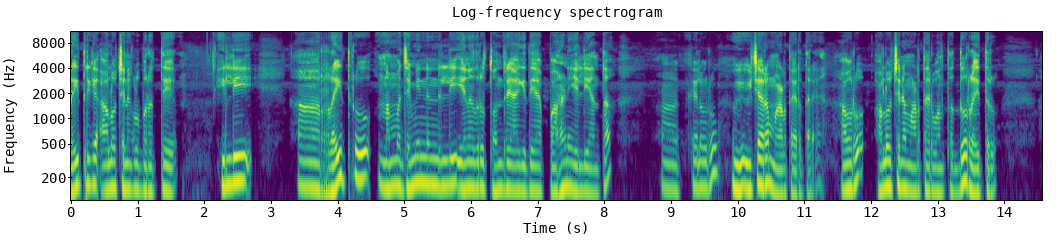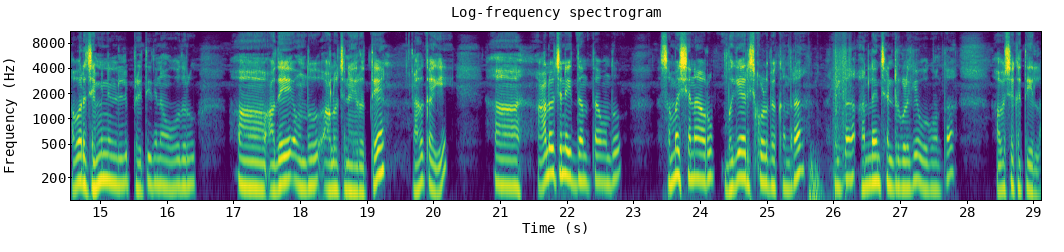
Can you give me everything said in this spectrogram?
ರೈತರಿಗೆ ಆಲೋಚನೆಗಳು ಬರುತ್ತೆ. ಇಲ್ಲಿ ರೈತರು ನಮ್ಮ ಜಮೀನಿನಲ್ಲಿ ಏನಾದರೂ ತೊಂದರೆ ಆಗಿದೆಯಾ, ಪಹಣಿಯಲ್ಲಿ ಅಂತ ಕೆಲವರು ವಿಚಾರ ಮಾಡ್ತಾ ಇರ್ತಾರೆ. ಅವರು ಆಲೋಚನೆ ಮಾಡ್ತಾ ಇರುವಂಥದ್ದು ರೈತರು. ಅವರ ಜಮೀನಿನಲ್ಲಿ ಪ್ರತಿದಿನ ಹೋದರೂ ಅದೇ ಒಂದು ಆಲೋಚನೆ ಇರುತ್ತೆ. ಅದಕ್ಕಾಗಿ ಆಲೋಚನೆ ಇದ್ದಂಥ ಒಂದು ಸಮಸ್ಯೆನ ಅವರು ಬಗೆಹರಿಸ್ಕೊಳ್ಬೇಕಂದ್ರೆ ಈಗ ಆನ್ಲೈನ್ ಸೆಂಟ್ರ್ಗಳಿಗೆ ಹೋಗುವಂಥ ಅವಶ್ಯಕತೆ ಇಲ್ಲ.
